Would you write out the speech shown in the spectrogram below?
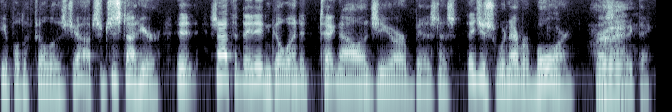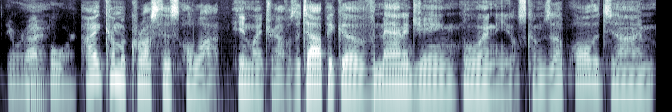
people to fill those jobs. They're just not here. It, it's not that they didn't go into technology or business. They just were never born. That's right. the big thing. They were right. not born. I come across this a lot in my travels. The topic of managing millennials comes up all the time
